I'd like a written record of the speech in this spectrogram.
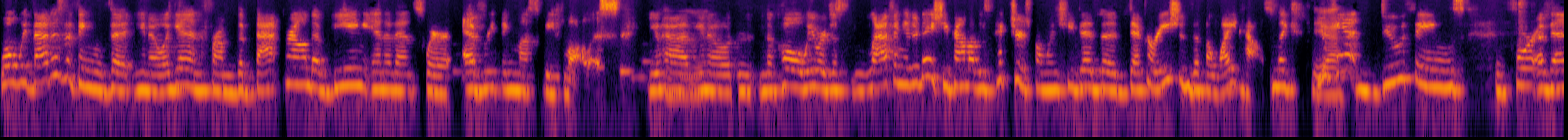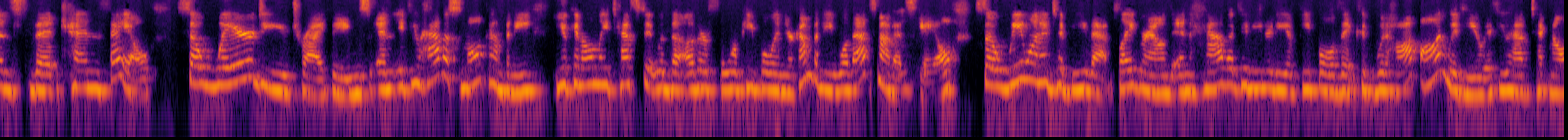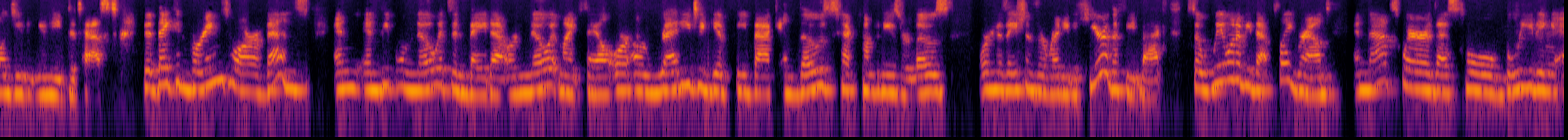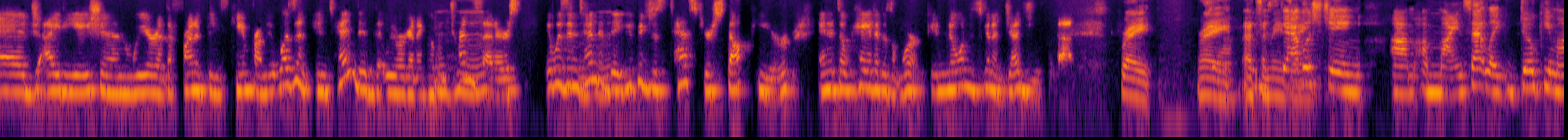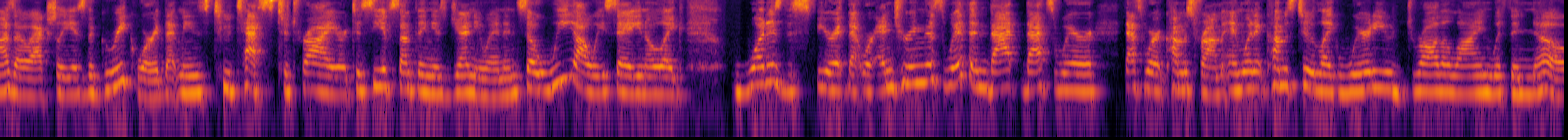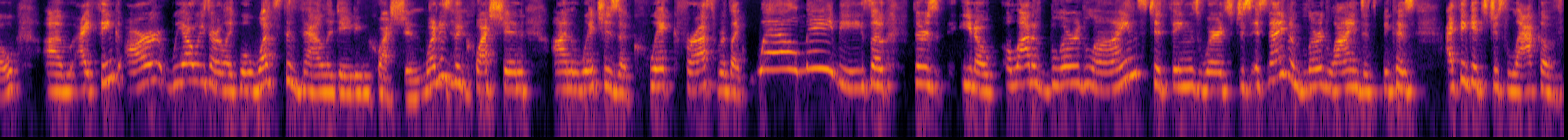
well, we, that is the thing that, you know, again, from the background of being in events where everything must be flawless. You have, mm-hmm. you know, Nicole, we were just laughing today. She found all these pictures from when she did the decorations at the White House. I'm like, yeah. you can't do things for events that can fail. So, where do you try things? And if you have a small company, you can only test it with the other four people in your company. Well, that's not at mm-hmm. scale. So, we wanted to be that playground and have a community of people that could would hop on with you if you have technology that you need to test that they could bring to our events and and people know it's in beta or know it might fail or are ready to give feedback and those tech companies or those organizations are ready to hear the feedback. So we want to be that playground. And that's where this whole bleeding edge ideation, we're at the front of things came from. It wasn't intended that we were going to go be mm-hmm. trendsetters. It was intended mm-hmm. that you could just test your stuff here and it's okay if it doesn't work. And no one is going to judge you for that. Right. Right. Yeah. That's amazing. Establishing um, a mindset like dokimazo actually is the Greek word that means to test, to try, or to see if something is genuine. And so we always say, you know, like what is the spirit that we're entering this with? And that that's where that's where it comes from. And when it comes to like where do you draw the line with the no? Um, i think our we always are like well what's the validating question? What is the question on which is a quick for us? We're like well maybe. So there's you know a lot of blurred lines to things where it's just it's not even blurred lines. It's because i think it's just lack of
